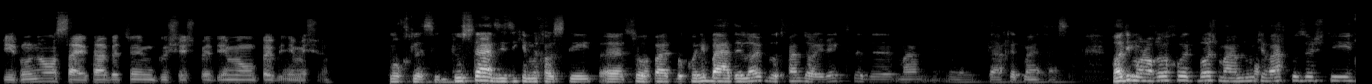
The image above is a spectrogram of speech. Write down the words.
بیرون و سریعتر بتونیم گوشش بدیم و ببینیمشون. مخلصی. دوست عزیزی که می‌خواستی صحبت بکنی بعد لایو لطفا دایرکت بده. من در خدمت هستم. هادی مراقب خودت باش. ممنون که وقت گذاشتی.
